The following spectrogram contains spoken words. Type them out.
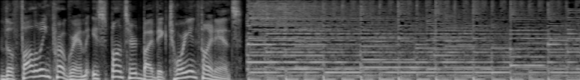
The following program is sponsored by Victorian Finance.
